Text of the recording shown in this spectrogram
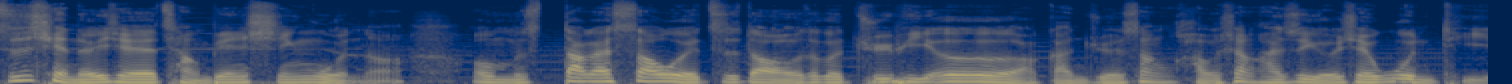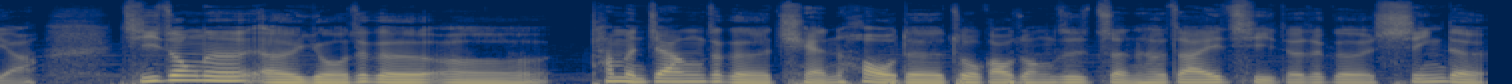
之前的一些场边新闻啊，我们大概稍微知道这个 GP 二二啊，感觉上好像还是有一些问题啊。其中呢，呃，有这个呃，他们将这个前后的坐高装置整合在一起的这个新的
